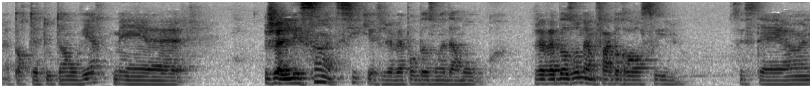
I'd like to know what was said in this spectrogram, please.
La porte est tout le temps ouverte, mais euh, je l'ai senti que j'avais pas besoin d'amour. J'avais besoin de me faire brasser. C'était un,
